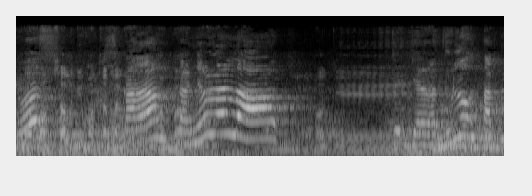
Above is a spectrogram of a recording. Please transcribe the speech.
Terus Bangsa lagi makan lagi. Sekarang tanya lelah. Oke. Jadi jalan dulu, tapi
